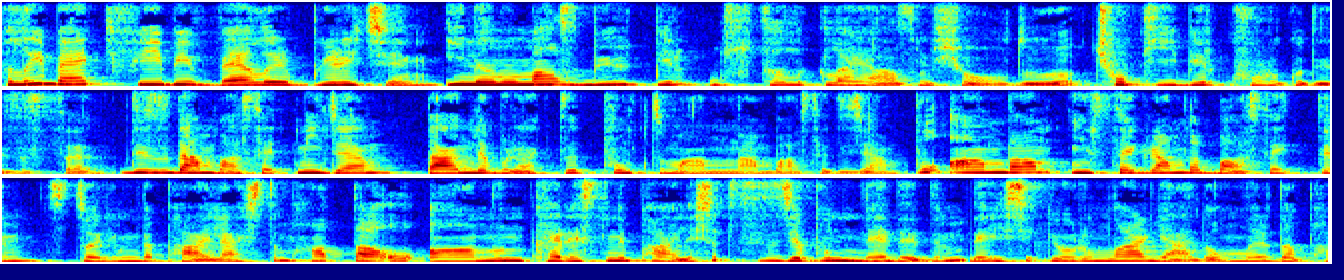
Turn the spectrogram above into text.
Fleabag, Phoebe Waller-Bridge'in inanılmaz büyük bir ustalıkla yazmış olduğu çok iyi bir kurgu dizisi. Diziden bahsetmeyeceğim. Bende bıraktığı punktum anından bahsedeceğim. Bu andan Instagram'da bahsettim. Story'imde paylaştım. Hatta o anın karesini paylaşıp sizce bu ne dedim. Değişik yorumlar geldi. Onları da paylaştım.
